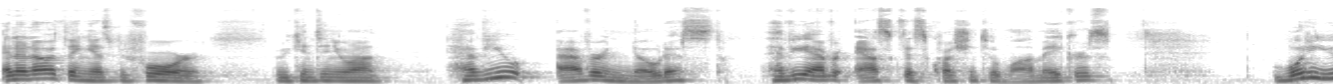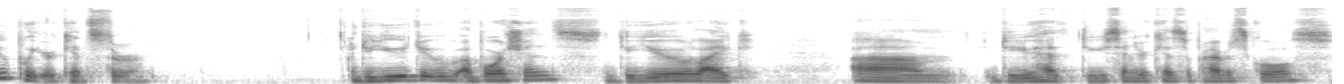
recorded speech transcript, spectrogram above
And another thing is, before we continue on, have you ever noticed? Have you ever asked this question to lawmakers? What do you put your kids through? Do you do abortions? Do you like um, do you have do you send your kids to private schools?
